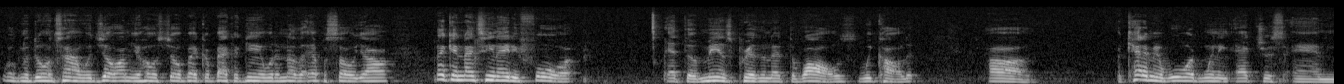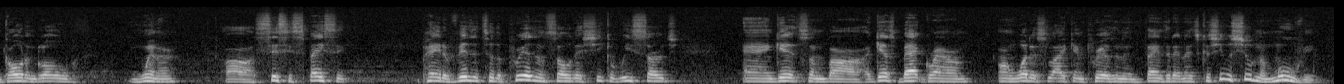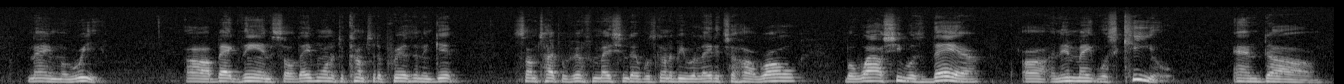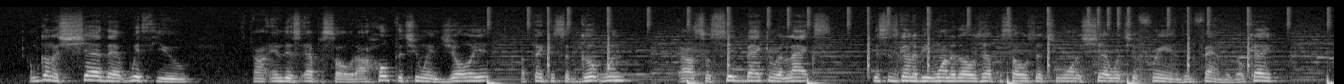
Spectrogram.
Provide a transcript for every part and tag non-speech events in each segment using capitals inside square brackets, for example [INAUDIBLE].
Welcome to Doing Time with Joe. I'm your host, Joe Baker, back again with another episode, y'all. Back in 1984, at the men's prison at the Walls, we call it, uh, Academy Award winning actress and Golden Globe winner, uh, Sissy Spacek, paid a visit to the prison so that she could research and get some, uh, I guess, background on what it's like in prison and things of that nature. Because she was shooting a movie named Marie uh, back then, so they wanted to come to the prison and get some type of information that was going to be related to her role. But while she was there, uh, an inmate was killed, and uh, I'm going to share that with you uh, in this episode. I hope that you enjoy it. I think it's a good one. Uh, so sit back and relax. This is going to be one of those episodes that you want to share with your friends and families. Okay?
